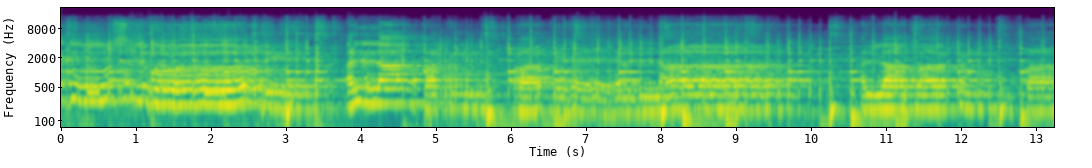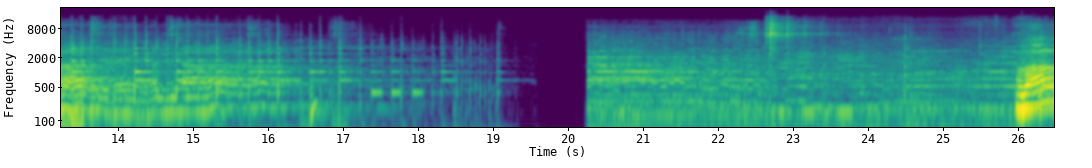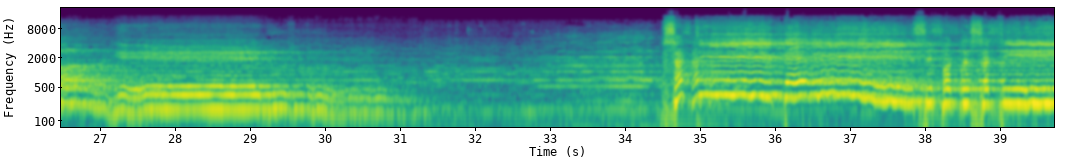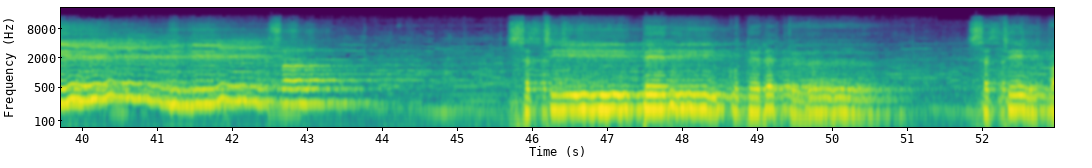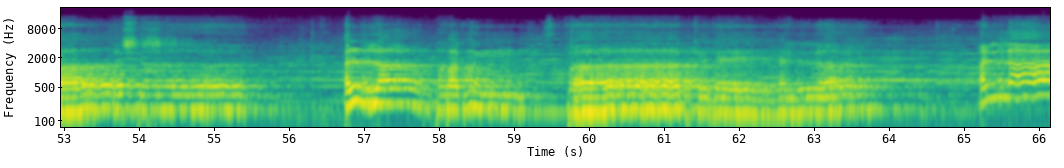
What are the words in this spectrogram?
ਬੰਦਾ ਪਾਕੰ ਪਾਸ ਹੈ ਬੰਦਾ ਵਾਹੇ ਗੁਰੂ। ਸੱਚੀ ਤੇਰੀ ਸਿਫਤ ਸੱਚੀ ਸੱਚੀ ਤੇਰੀ ਕੁਦਰਤ ਸੱਚੇ ਪਾਸ਼ਾ ਅੱਲਾ ਪਾਕਮ ਪਾਕ ਹੈ ਅੱਲਾ। ਅੱਲਾ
